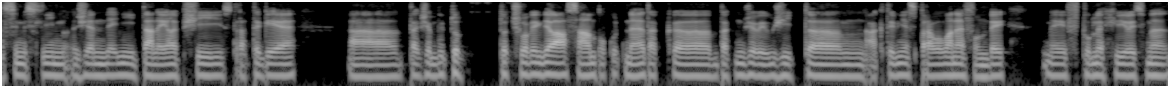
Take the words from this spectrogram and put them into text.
si myslím, že není ta nejlepší strategie, takže buď to, to člověk dělá sám, pokud ne, tak, tak může využít aktivně spravované fondy, my v tuhle chvíli jsme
